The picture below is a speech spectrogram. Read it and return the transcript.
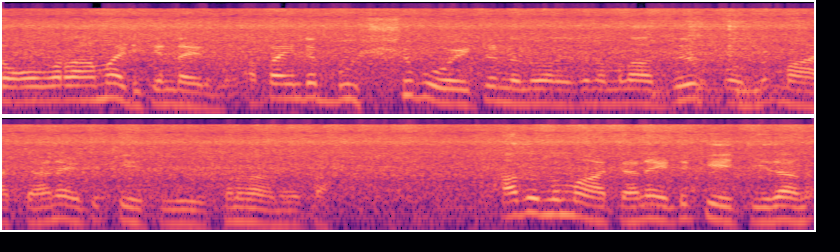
ലോവറാമ അടിക്കണ്ടായിരുന്നു. അപ്പോൾ അതിന്റെ ബുഷ് പോയിട്ടുണ്ടെന്ന് പറഞ്ഞിട്ട് നമ്മൾ അത് ഒന്ന് മാറ്റാനായിട്ട് കയറ്റി നിൽക്കുന്നതാണ് കേട്ടോ. അതൊന്ന് മാറ്റാനായിട്ട് കയറ്റിയതാണ്.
